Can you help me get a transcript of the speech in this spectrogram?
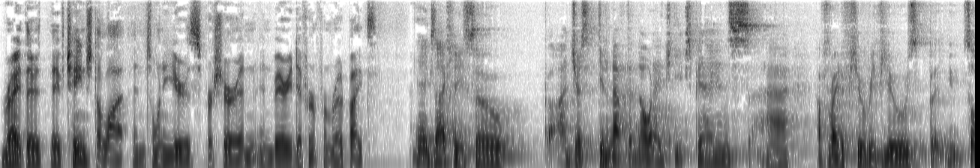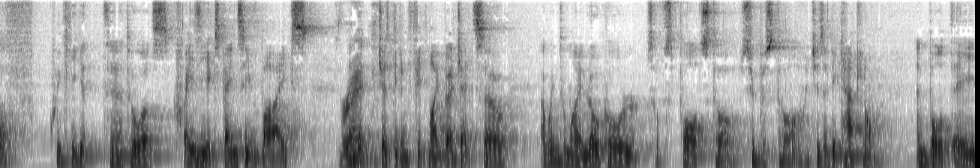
Right. they they've changed a lot in 20 years for sure and, and very different from road bikes. Yeah, exactly. So I just didn't have the knowledge, the experience. Uh, I've read a few reviews, but you sort of quickly get uh, towards crazy expensive bikes. Right. And it just didn't fit my budget. So I went to my local sort of sports store, superstore, which is a Decathlon, and bought a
